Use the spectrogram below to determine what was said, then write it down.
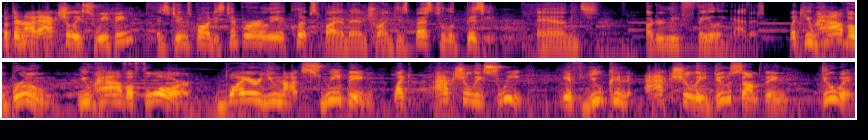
but they're not actually sweeping? As James Bond is temporarily eclipsed by a man trying his best to look busy and utterly failing at it. Like you have a broom, you have a floor. Why are you not sweeping? Like actually sweep. If you can actually do something, do it.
